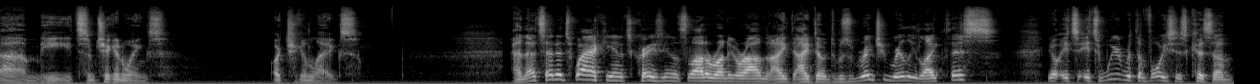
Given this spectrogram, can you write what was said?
um, he eats some chicken wings or chicken legs. And that's it. It's wacky and it's crazy and it's a lot of running around. And I, I don't. Was Reggie really like this? You know, it's it's weird with the voices because um,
